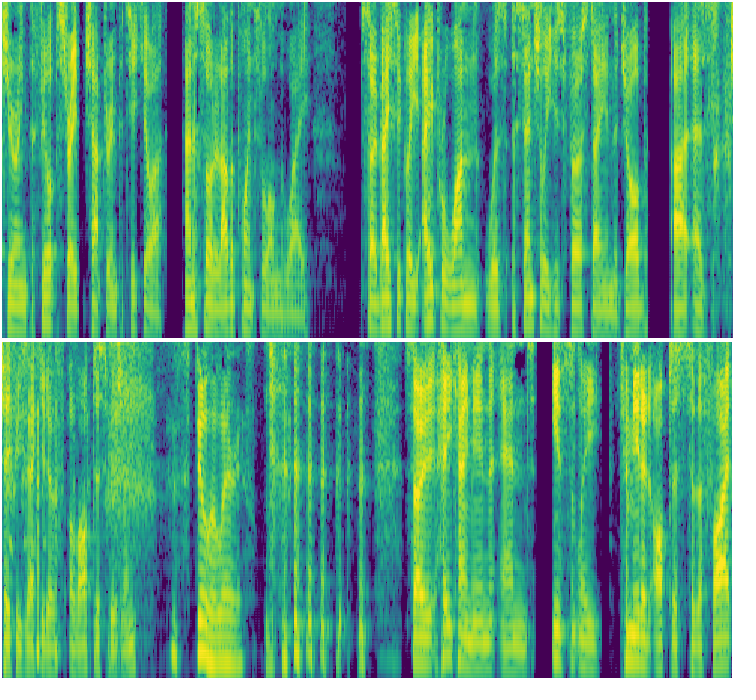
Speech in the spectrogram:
during the Phillip Street chapter in particular, and assorted other points along the way. So basically, April 1 was essentially his first day in the job uh, as chief executive of Optus Vision. It's still hilarious. so he came in and instantly committed Optus to the fight,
